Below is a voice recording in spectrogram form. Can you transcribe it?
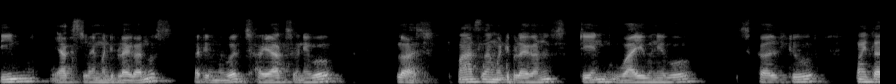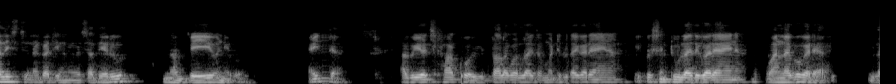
तिन एक्सलाई मल्टिप्लाई गर्नुहोस्। कति हुनुभयो? छ एक्स हुने भयो प्लस पाँचलाई मल्टिप्लाई गर्नुहोस्। टेन वाइ हुने भयो स्कल टु पैँतालिस दिन कति हुने भयो साथीहरू? नब्बे हुने भयो। है त? अब यो छको तलकोलाई त मल्टिप्लाई गरे आएन इक्वेसन टूलाई त गरे आएन। वानलाई पो गरे ल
